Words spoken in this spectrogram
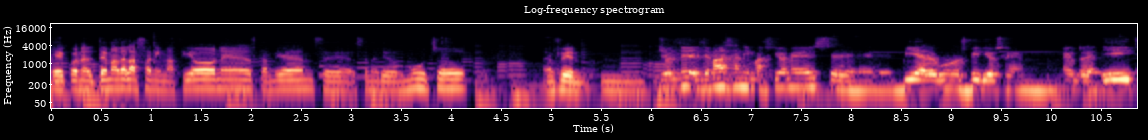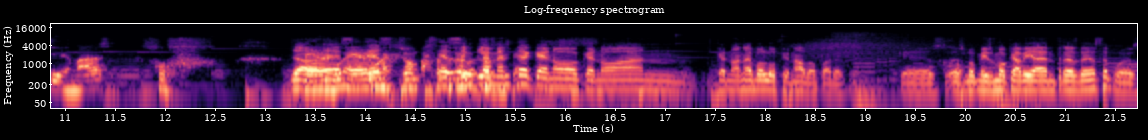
eh, con el tema de las animaciones también se, se metieron mucho. En fin, mm, Yo el, de- el tema de las animaciones, eh, vi algunos vídeos en, en Reddit y demás. Uf. Ya, Hay, es, hay es- que son es simplemente que no, que no han que no han evolucionado, parece. Que es, es lo mismo que había en 3DS, pues.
